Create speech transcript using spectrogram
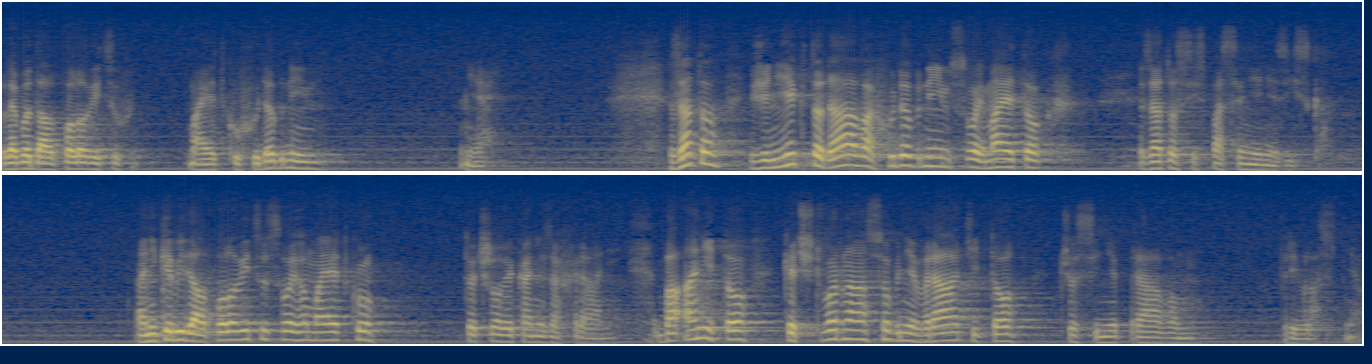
lebo dal polovicu majetku chudobným? Nie. Za to, že niekto dáva chudobným svoj majetok, za to si spasenie nezíska. Ani keby dal polovicu svojho majetku, to človeka nezachráni. Ba ani to, keď štvornásobne vráti to, čo si neprávom privlastnil.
